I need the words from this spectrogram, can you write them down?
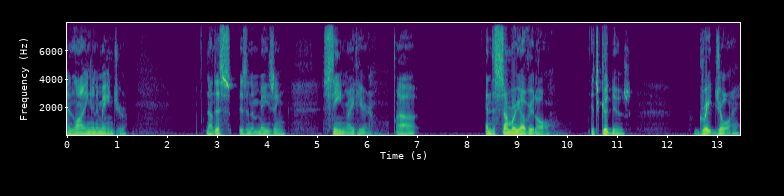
and lying in a manger. Now, this is an amazing scene right here. Uh, and the summary of it all it's good news, great joy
